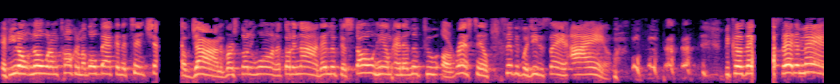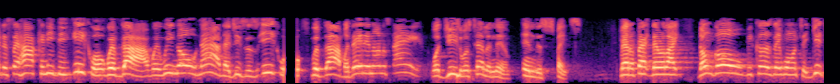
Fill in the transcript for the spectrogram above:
If you don't know what I'm talking about, go back in the 10th chapter of John, verse 31 and 39. They looked to stone him and they looked to arrest him simply for Jesus saying, I am. because they said a man to say, how can he be equal with God when we know now that Jesus is equal with God, but they didn't understand what Jesus was telling them in this space. Matter of fact, they were like, don't go because they want to get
